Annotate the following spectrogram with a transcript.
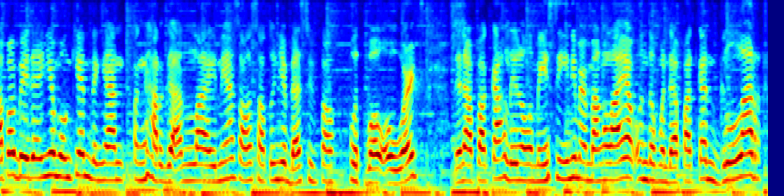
Apa bedanya mungkin dengan penghargaan lainnya salah satunya Best FIFA Football Awards dan apakah Lionel Messi ini memang layak untuk mendapatkan gelar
